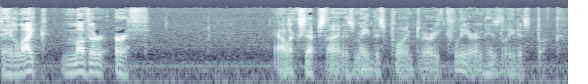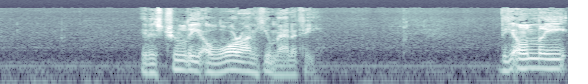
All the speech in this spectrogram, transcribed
they like Mother Earth. Alex Epstein has made this point very clear in his latest book. It is truly a war on humanity. The only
